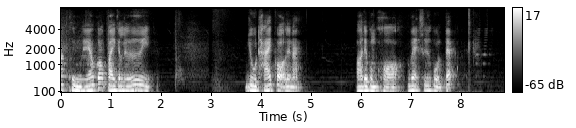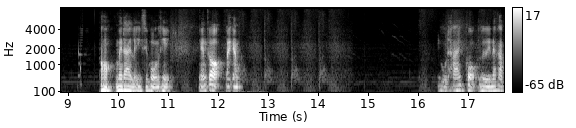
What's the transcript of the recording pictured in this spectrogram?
าถึงแล้วก็ไปกันเลย อยู่ท้ายเกาะเลยนะอ่าเดี๋ยวผมขอแวะซื้อผลแป๊บอ๋อไม่ได้เลยสิบหกนาที งั้นก็ไปกัน อยู่ท้ายเกาะเลยนะครับ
